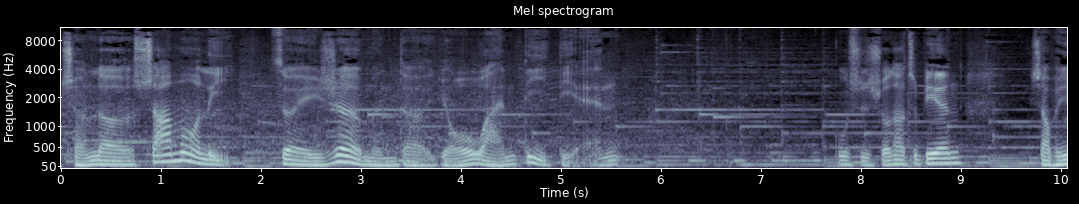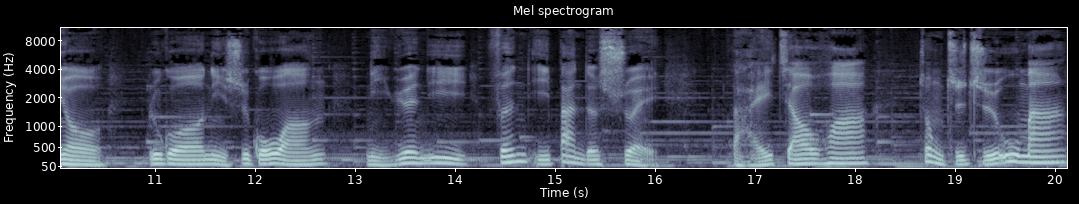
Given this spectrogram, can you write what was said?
成了沙漠里最热门的游玩地点。故事说到这边，小朋友，如果你是国王，你愿意分一半的水来浇花、种植植物吗？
